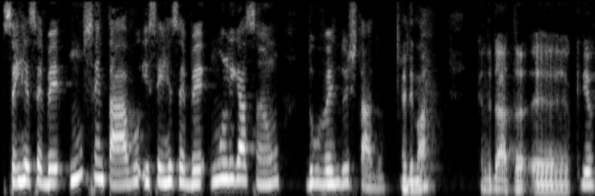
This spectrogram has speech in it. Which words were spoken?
sem receber um centavo e sem receber uma ligação do governo do estado. Edmar? Candidata, é, eu queria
